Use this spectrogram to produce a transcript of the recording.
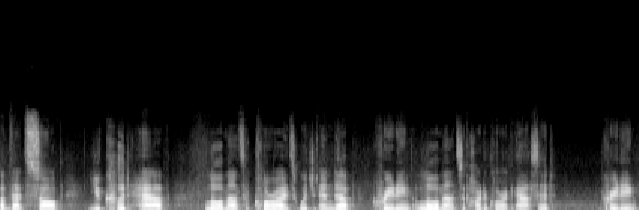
of that salt, you could have low amounts of chlorides, which end up creating low amounts of hydrochloric acid, creating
